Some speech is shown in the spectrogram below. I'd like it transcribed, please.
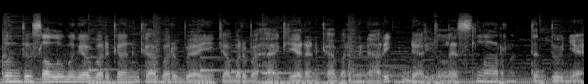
untuk selalu mengabarkan kabar baik, kabar bahagia, dan kabar menarik dari Leslar tentunya.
